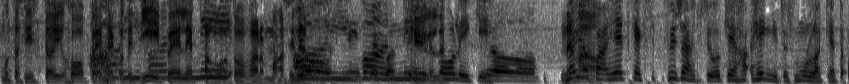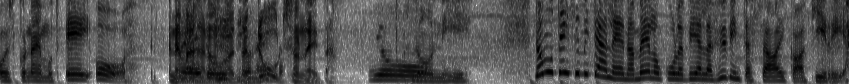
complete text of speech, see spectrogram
Mutta siis toi HP sekoitit Aivan JP Leppäluoto on varmaan sinne. Aivan niin Kyllä. olikin. Joo. Mä Nämä- jopa hetkeksi pysähtyi oikein hengitys mullakin, että olisiko näin, mutta ei oo. Nämähän on Ei noita Dudsoneita. Dudsoneita. Joo. No niin. No mutta ei se mitään Leena, meillä on kuule vielä hyvin tässä aikaa kirja.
